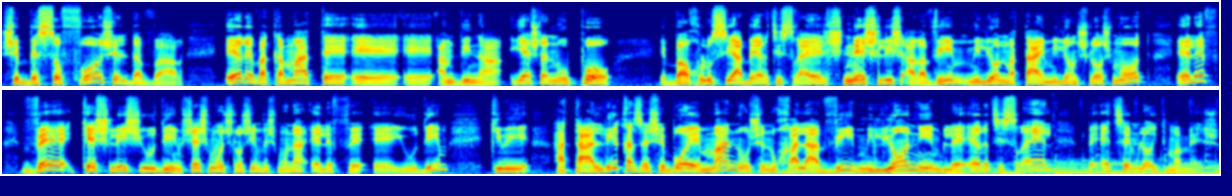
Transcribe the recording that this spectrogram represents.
שבסופו של דבר, ערב הקמת אה, אה, אה, המדינה, יש לנו פה באוכלוסייה בארץ ישראל שני שליש ערבים, מיליון 200, מיליון 300 אלף, וכשליש יהודים, 638 אלף אה, אה, יהודים, כי התהליך הזה שבו האמנו שנוכל להביא מיליונים לארץ ישראל, בעצם לא התממש.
